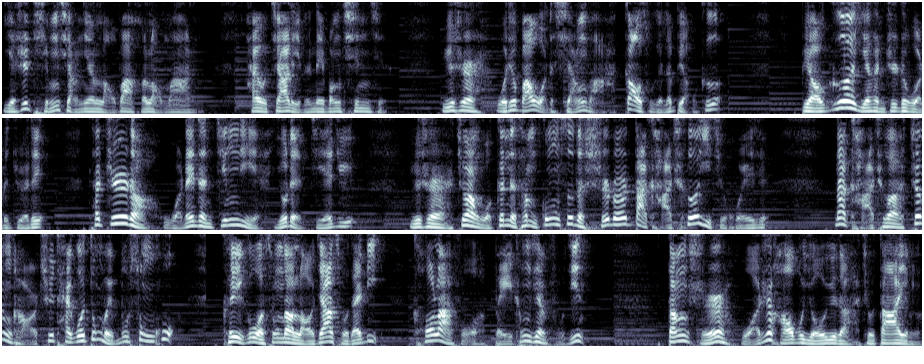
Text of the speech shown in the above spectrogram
也是挺想念老爸和老妈的，还有家里的那帮亲戚。于是我就把我的想法告诉给了表哥，表哥也很支持我的决定。他知道我那阵经济有点拮据，于是就让我跟着他们公司的十轮大卡车一起回去。那卡车正好去泰国东北部送货，可以给我送到老家所在地科拉府北冲县附近。当时我是毫不犹豫的就答应了，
